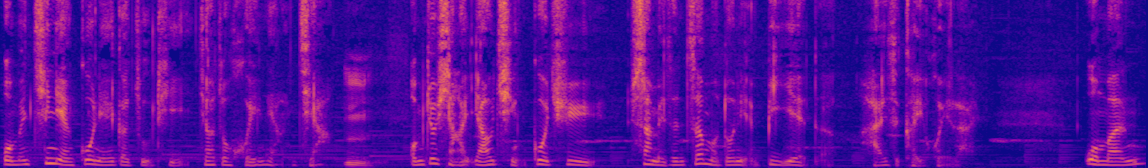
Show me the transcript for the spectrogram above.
我们今年过年一个主题叫做回娘家，嗯我们就想要邀请过去上美珍这么多年毕业的孩子可以回来。我们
